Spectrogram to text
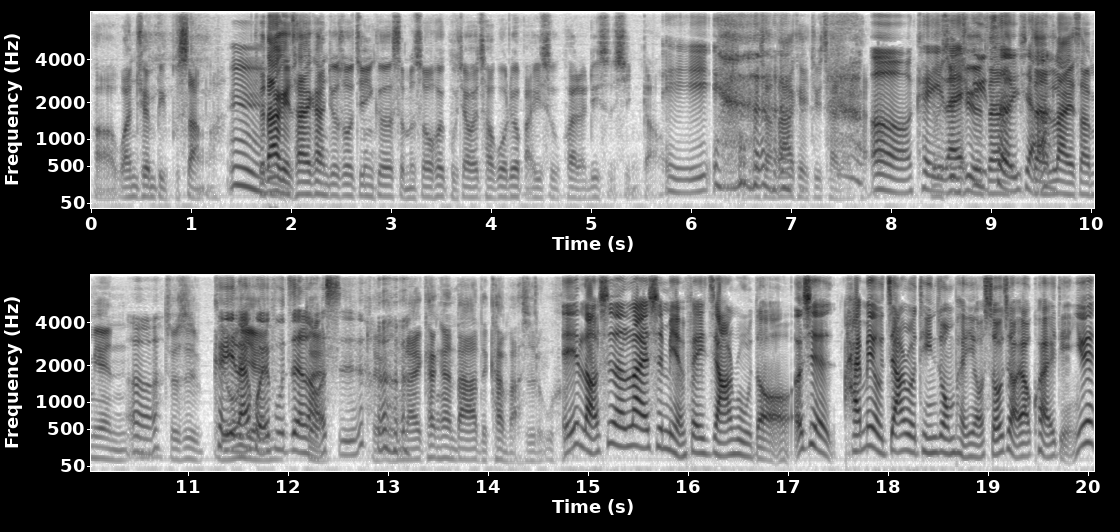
啊，完全比不上了。嗯，所以大家可以猜猜看，就是说金立科什么时候会股价会超过六百一十五块的历史新高？诶，我想大家可以去猜猜看。嗯，可以来预测一下，在赖上面，嗯，就是可以来回复郑老师。对，我们来看看大家的看法是如何。诶，老师的赖是免费加入的哦，而且还没有加入的听众朋友，手脚要快一点，因为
